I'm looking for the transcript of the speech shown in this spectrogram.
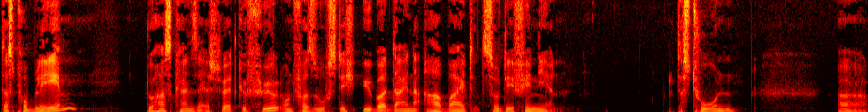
Das Problem, du hast kein Selbstwertgefühl und versuchst dich über deine Arbeit zu definieren. Das tun äh,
